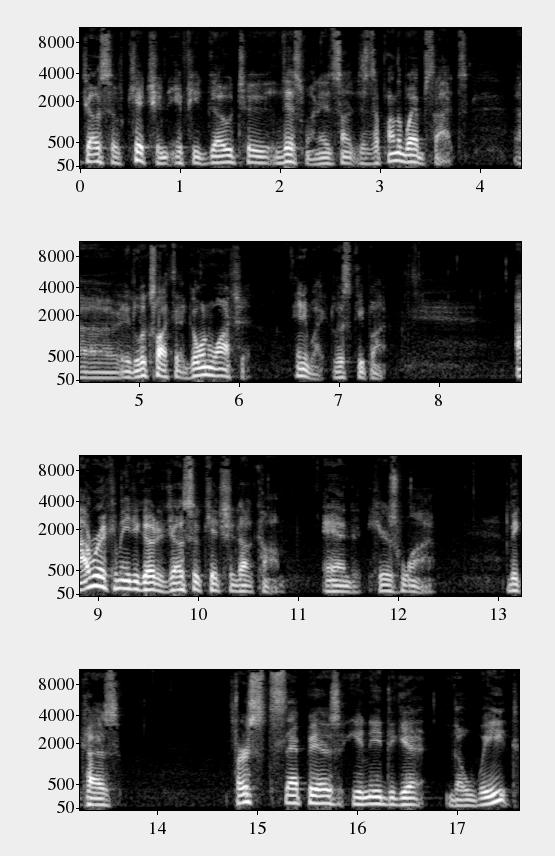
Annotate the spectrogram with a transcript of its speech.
Joseph Kitchen if you go to this one. It's, it's up on the websites. Uh, it looks like that. Go and watch it. Anyway, let's keep on. I recommend you go to josephkitchen.com. And here's why. Because first step is you need to get the wheat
